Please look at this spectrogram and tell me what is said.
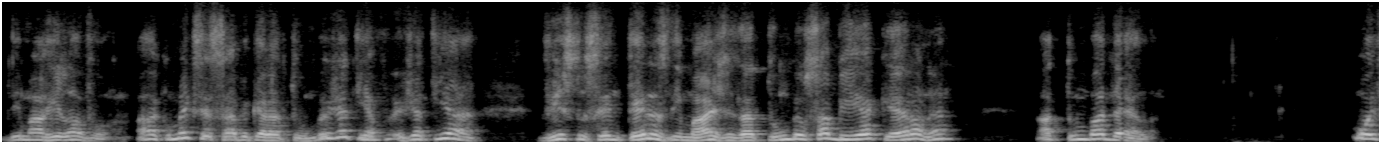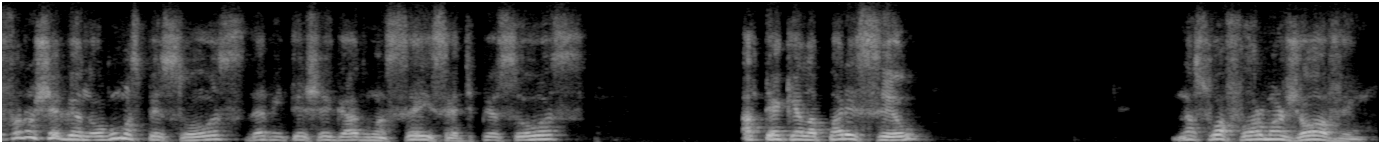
de Marie Laveau. Ah, como é que você sabe que era a tumba? Eu já tinha, eu já tinha visto centenas de imagens da tumba, eu sabia que era né, a tumba dela. Bom, e foram chegando algumas pessoas, devem ter chegado umas seis, sete pessoas, até que ela apareceu na sua forma jovem.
